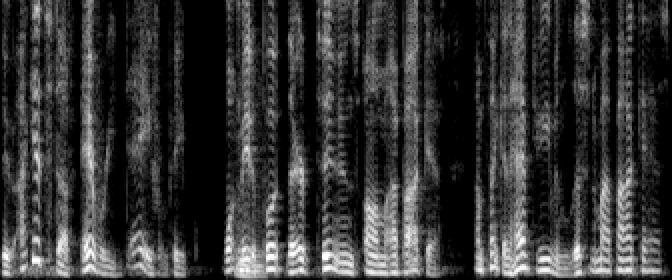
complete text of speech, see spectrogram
do, I get stuff every day from people wanting me to mm-hmm. put their tunes on my podcast. I'm thinking, have you even listened to my podcast?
